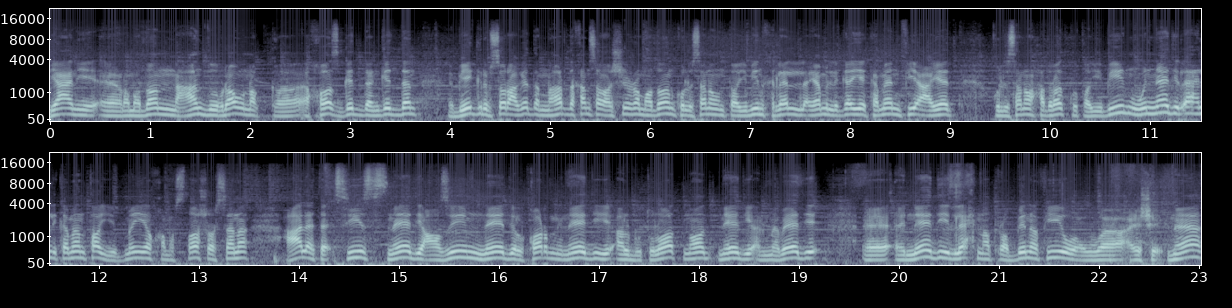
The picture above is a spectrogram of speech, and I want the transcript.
يعني آه، رمضان عنده رونق آه، خاص جدا جدا. بيجري بسرعة جدا. النهارده 25 رمضان كل سنة وأنتم طيبين. خلال الأيام اللي جاية كمان في أعياد كل سنة وحضراتكم طيبين والنادي الأهلي كمان طيب. 115 سنة على تأسيس نادي عظيم نادي القرن نادي البطولات ناد- نادي المبادئ آه، النادي اللي إحنا اتربينا فيه وعشقناه.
